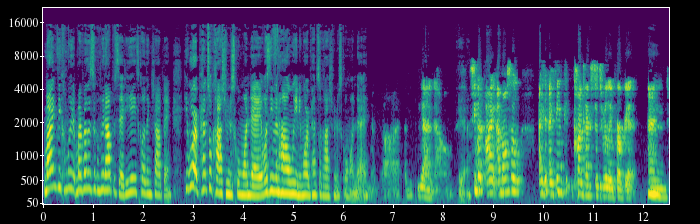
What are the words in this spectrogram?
mine's the complete. My brother's the complete opposite. He hates clothing shopping. He wore a pencil costume to school one day. It wasn't even Halloween. He wore a pencil costume to school one day. Oh my god. Yeah, no. Yeah. See, but I, I'm also I, I think context is really appropriate Mm-hmm. and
